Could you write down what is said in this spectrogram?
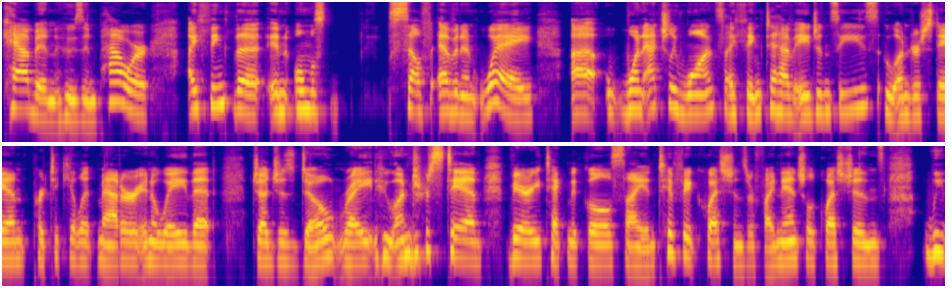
cabin who's in power. I think that in almost self-evident way, uh, one actually wants, I think, to have agencies who understand particulate matter in a way that judges don't, right? Who understand very technical scientific questions or financial questions. We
